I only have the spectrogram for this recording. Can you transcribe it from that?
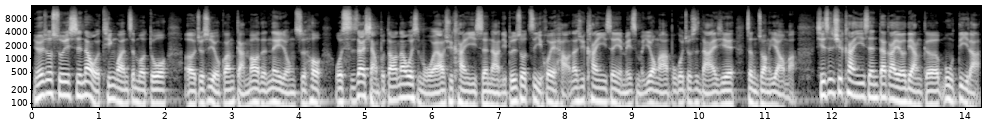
你会说苏医师，那我听完这么多，呃，就是有关感冒的内容之后，我实在想不到，那为什么我要去看医生啊？你不是说自己会好，那去看医生也没什么用啊，不过就是拿一些症状药嘛。其实去看医生大概有两个目的啦，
